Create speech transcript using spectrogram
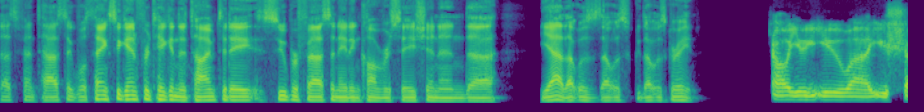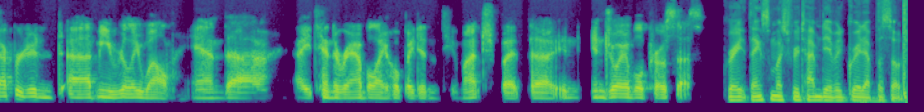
That's fantastic. Well, thanks again for taking the time today. Super fascinating conversation. And uh, yeah, that was that was that was great. Oh, you you uh, you shepherded uh, me really well, and uh, I tend to ramble. I hope I didn't too much, but uh, en- enjoyable process. Great. Thanks so much for your time, David. Great episode.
